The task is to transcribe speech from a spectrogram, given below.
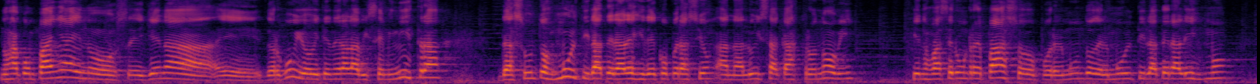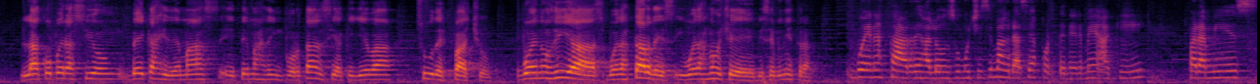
Nos acompaña y nos eh, llena eh, de orgullo hoy tener a la viceministra de Asuntos Multilaterales y de Cooperación, Ana Luisa Castro Novi, quien nos va a hacer un repaso por el mundo del multilateralismo, la cooperación, becas y demás eh, temas de importancia que lleva su despacho. Buenos días, buenas tardes y buenas noches, viceministra. Buenas tardes, Alonso. Muchísimas gracias por tenerme aquí para mí es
